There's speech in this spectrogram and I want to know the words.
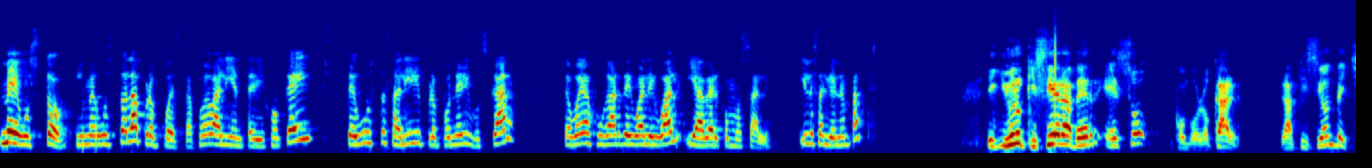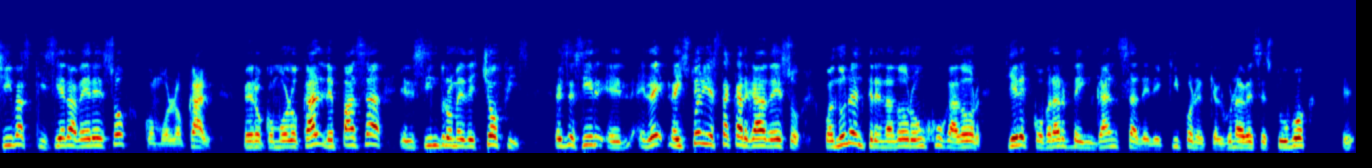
Me gustó y me gustó la propuesta, fue valiente, dijo, ok, te gusta salir y proponer y buscar, te voy a jugar de igual a igual y a ver cómo sale. Y le salió el empate. Y uno quisiera ver eso como local. La afición de Chivas quisiera ver eso como local, pero como local le pasa el síndrome de Chofis, es decir, la historia está cargada de eso. Cuando un entrenador o un jugador quiere cobrar venganza del equipo en el que alguna vez estuvo, eh,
